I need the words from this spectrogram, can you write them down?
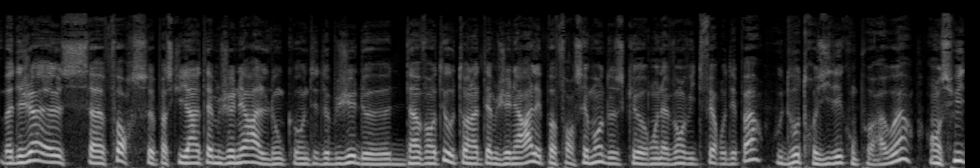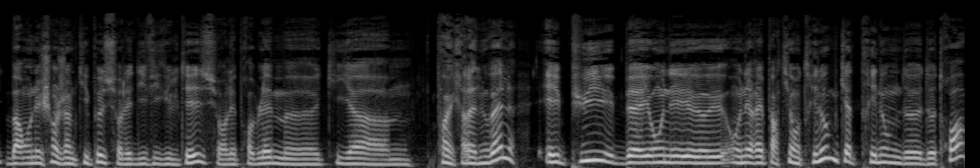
bah déjà, euh, ça force parce qu'il y a un thème général, donc on est obligé d'inventer autant un thème général et pas forcément de ce qu'on avait envie de faire au départ ou d'autres idées qu'on pourrait avoir. Ensuite, bah on échange un petit peu sur les difficultés, sur les problèmes euh, qu'il y a euh, pour écrire la nouvelle. Et puis, ben, on est on est réparti en trinômes, quatre trinômes de, de trois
